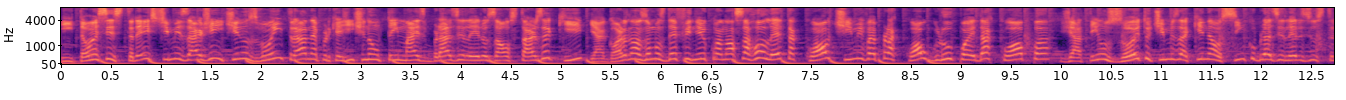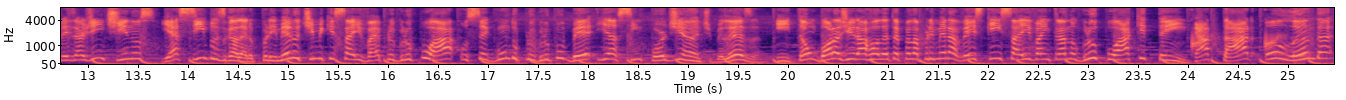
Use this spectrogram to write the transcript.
Então esses três times argentinos vão entrar, né? Porque a gente não tem mais brasileiros All-Stars aqui, e agora nós vamos vamos definir com a nossa roleta qual time vai para qual grupo aí da Copa. Já tem os oito times aqui, né? Os cinco brasileiros e os três argentinos. E é simples, galera. O primeiro time que sair vai pro grupo A, o segundo pro grupo B e assim por diante, beleza? Então bora girar a roleta pela primeira vez. Quem sair vai entrar no grupo A que tem Catar, Holanda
